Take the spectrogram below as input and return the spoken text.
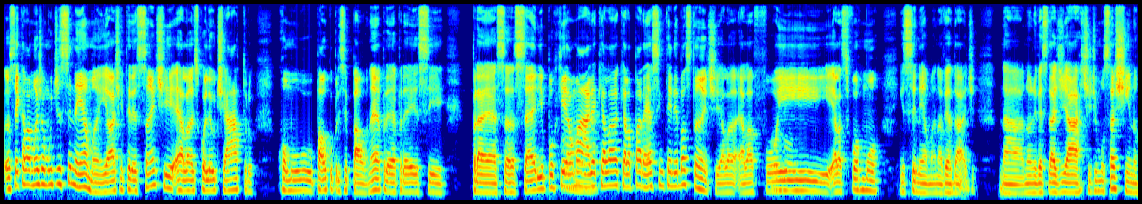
eu sei que ela manja muito de cinema e eu acho interessante ela escolher o teatro como o palco principal, né, pra esse para essa série, porque é uma Uhum. área que ela, que ela parece entender bastante. Ela, ela foi. Ela se formou em cinema, na verdade, na, na Universidade de Arte de Musashino.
